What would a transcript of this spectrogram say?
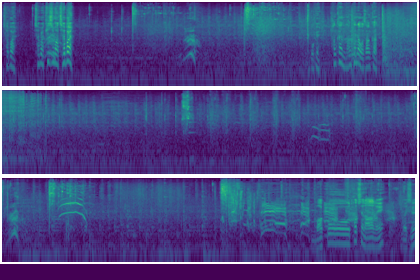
제발 제발 키지마 제발! 오케이 한 칸 한 칸 남았어 한칸 맞고 터치는 안 하네 나이스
